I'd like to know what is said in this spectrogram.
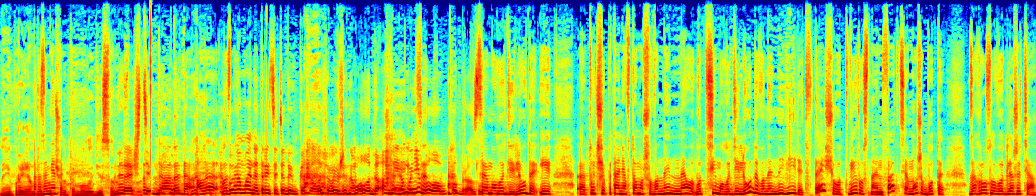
Мені приємно Розумієте? почути молоді 40 Нарешті. Да, да, да. Але ви Бо на мене 31 казали, що ви вже не молода. Ні, ні, Мені було образливо. Це молоді люди, і е, тут ще питання в тому, що вони не от ці молоді люди вони не вірять в те, що от вірусна інфекція може бути загрозливою для життя.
